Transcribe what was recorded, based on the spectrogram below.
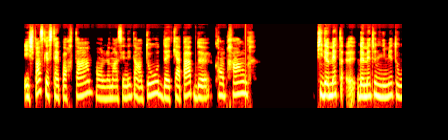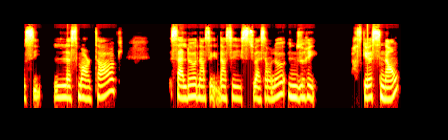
Et je pense que c'est important, on l'a mentionné tantôt, d'être capable de comprendre puis de mettre, euh, de mettre une limite aussi. Le smart talk, ça a dans ces, dans ces situations-là une durée. Parce que sinon,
